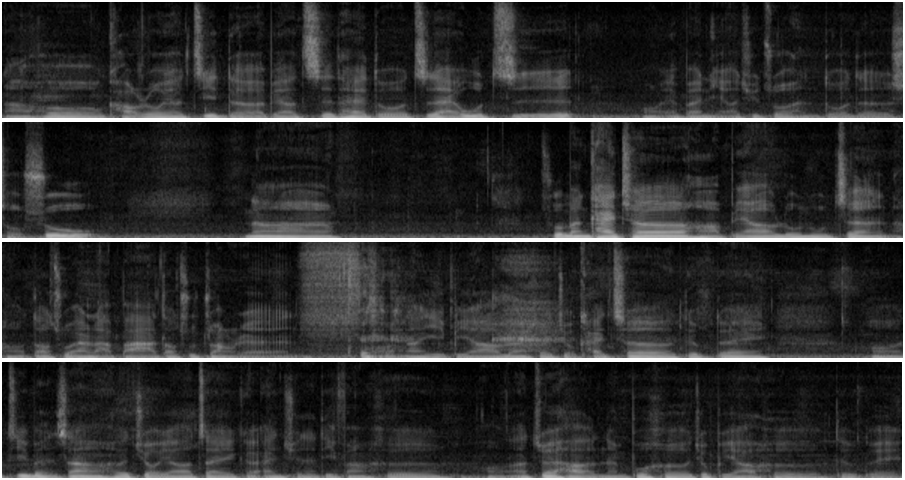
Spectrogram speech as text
然后烤肉要记得不要吃太多致癌物质，哦，要不然你要去做很多的手术。那出门开车哈，不要路怒症哈，到处按喇叭，到处撞人。那也不要乱喝酒开车，对不对？哦，基本上喝酒要在一个安全的地方喝。哦，那最好能不喝就不要喝，对不对？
